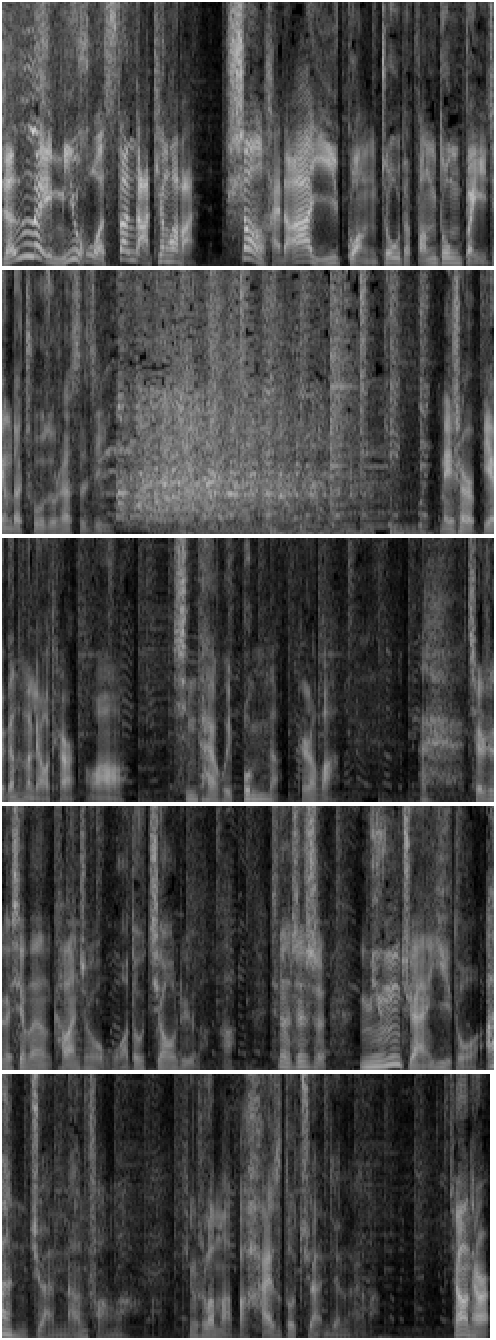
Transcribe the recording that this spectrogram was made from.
人类迷惑三大天花板：上海的阿姨、广州的房东、北京的出租车司机。没事儿，别跟他们聊天哇，心态会崩的，知道吧？哎，其实这个新闻看完之后，我都焦虑了啊！现在真是明卷易躲，暗卷难防啊！听说了吗？把孩子都卷进来了。前两天，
